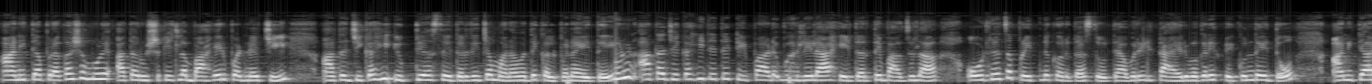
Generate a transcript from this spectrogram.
आणि त्या प्रकाशामुळे आता ऋषिकेशला बाहेर पडण्याची आता जी काही युक्ती असते तर तिच्या मनामध्ये कल्पना येते. म्हणून आता जे काही तेथे टिपाड भरलेला आहे तर ते बाजूला ओढण्याचा प्रयत्न करत असतो. त्यावरील टायर वगैरे फेकून देतो आणि त्या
